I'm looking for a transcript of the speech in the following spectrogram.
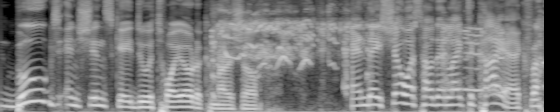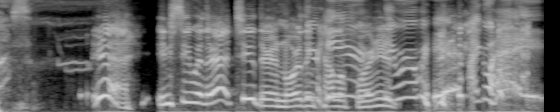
Boogs and Shinsuke do a Toyota commercial, and they show us how they like to kayak. Us. Yeah, and you see where they're at too. They're in Northern They're here. California. They were over here. I go, hey.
